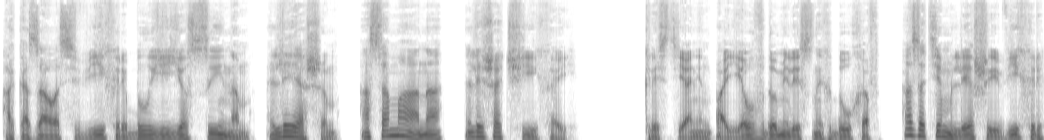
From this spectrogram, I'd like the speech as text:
Оказалось, Вихрь был ее сыном, лешим, а сама она — лишачихой. Крестьянин поел в доме лесных духов, а затем леший Вихрь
